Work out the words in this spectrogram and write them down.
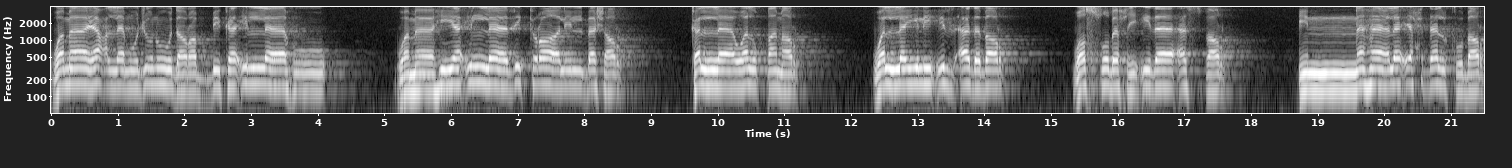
وما يعلم جنود ربك إلا هو وما هي الا ذكرى للبشر كلا والقمر والليل اذ ادبر والصبح اذا اسفر انها لاحدى الكبر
